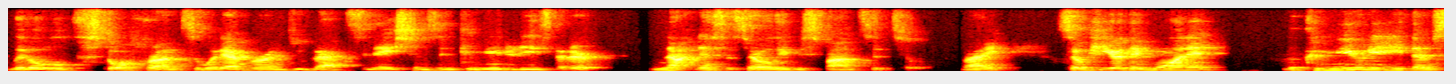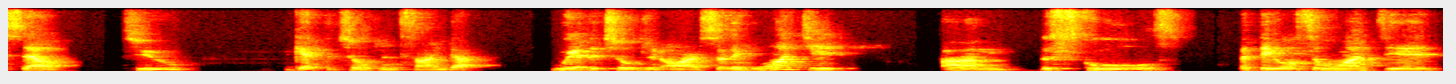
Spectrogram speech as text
little storefronts or whatever and do vaccinations in communities that are not necessarily responsive to it, right? So here they wanted the community themselves to get the children signed up where the children are. So they wanted um, the schools but they also wanted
